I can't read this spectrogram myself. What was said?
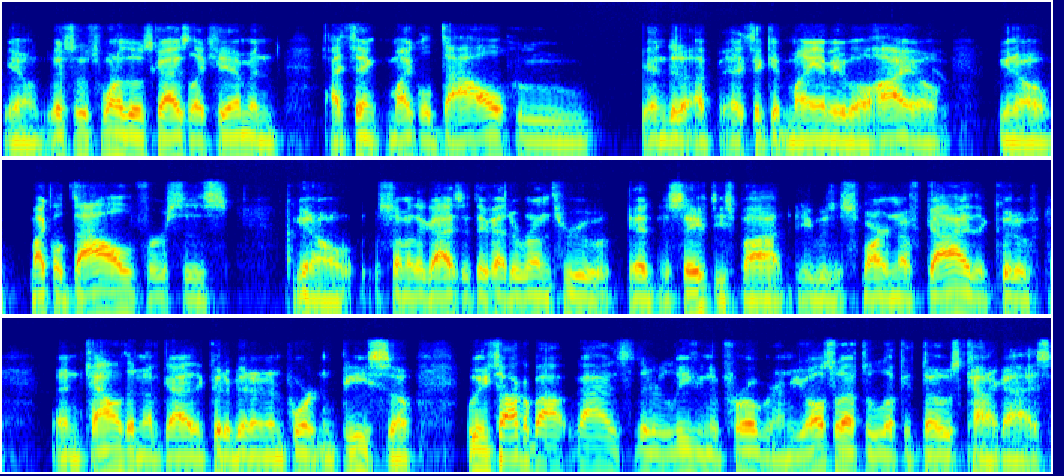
you know, this was one of those guys like him, and I think Michael Dowell, who ended up, I think, at Miami of Ohio. You know, Michael Dowell versus you know some of the guys that they've had to run through at the safety spot. He was a smart enough guy that could have and talented enough guy that could have been an important piece. So when you talk about guys that are leaving the program, you also have to look at those kind of guys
